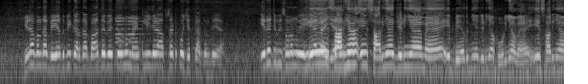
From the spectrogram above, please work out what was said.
ਜਿਹੜਾ ਬੰਦਾ ਬੇਅਦਬੀ ਕਰਦਾ ਬਾਅਦ ਦੇ ਵਿੱਚ ਉਹਨੂੰ ਮੈਂਟਲੀ ਜਿਹੜਾ ਅਪਸੈਟ ਘੋਸ਼ਿਤ ਕਰ ਦਿੰਦੇ ਆ। ਇਹਦੇ 'ਚ ਵੀ ਸੁਣਨ ਨੂੰ ਇਹੀ ਗੱਲ ਇਹ ਆਈ ਹੈ। ਸਾਰੀਆਂ ਇਹ ਸਾਰੀਆਂ ਜਿਹੜੀਆਂ ਮੈਂ ਇਹ ਬੇਅਦਬੀਆਂ ਜਿਹੜੀਆਂ ਹੋ ਰਹੀਆਂ ਮੈਂ ਇਹ ਸਾਰੀਆਂ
